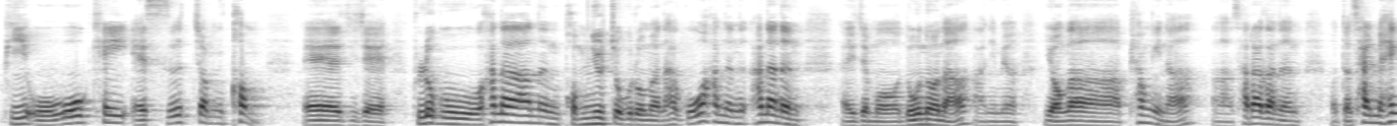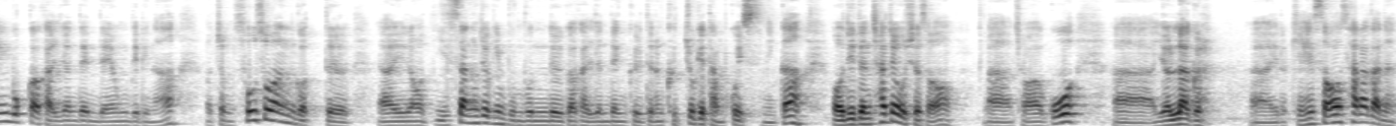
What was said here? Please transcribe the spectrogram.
b o o k s.com 에 이제 블로그 하나는 법률 쪽으로만 하고 하나는 하나는 이제 뭐 논어나 아니면 영화 평이나 아, 살아가는 어떤 삶의 행복과 관련된 내용들이나 좀 소소한 것들 아, 이런 일상적인 부분들과 관련된 글들은 그쪽에 담고 있으니까 어디든 찾아오셔서 아, 저하고 아, 연락을 아, 이렇게 해서 살아가는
